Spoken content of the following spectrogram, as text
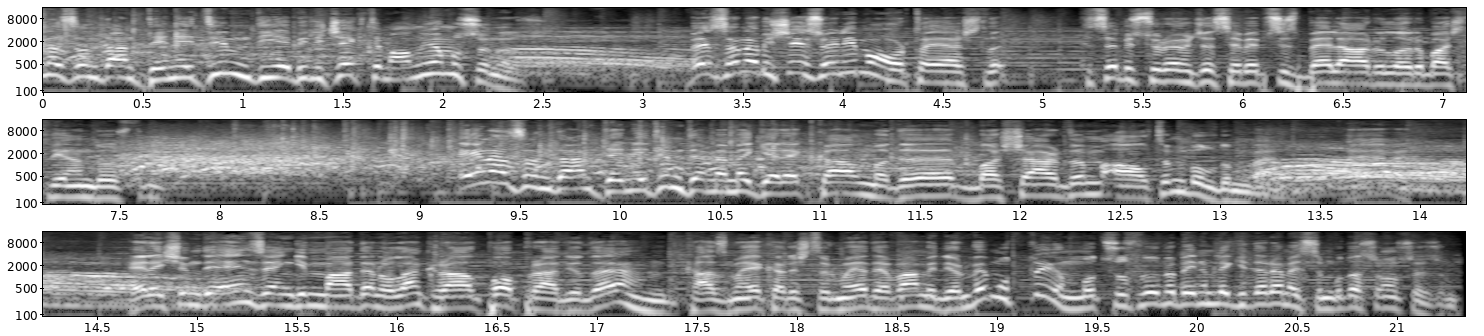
en azından denedim diyebilecektim anlıyor musunuz? Ve sana bir şey söyleyeyim mi orta yaşlı? Kısa bir süre önce sebepsiz bel ağrıları başlayan dostum. En azından denedim dememe gerek kalmadı. Başardım, altın buldum ben. Evet. Hele şimdi en zengin maden olan Kral Pop Radyo'da kazmaya karıştırmaya devam ediyorum. Ve mutluyum. Mutsuzluğunu benimle gideremezsin. Bu da son sözüm.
